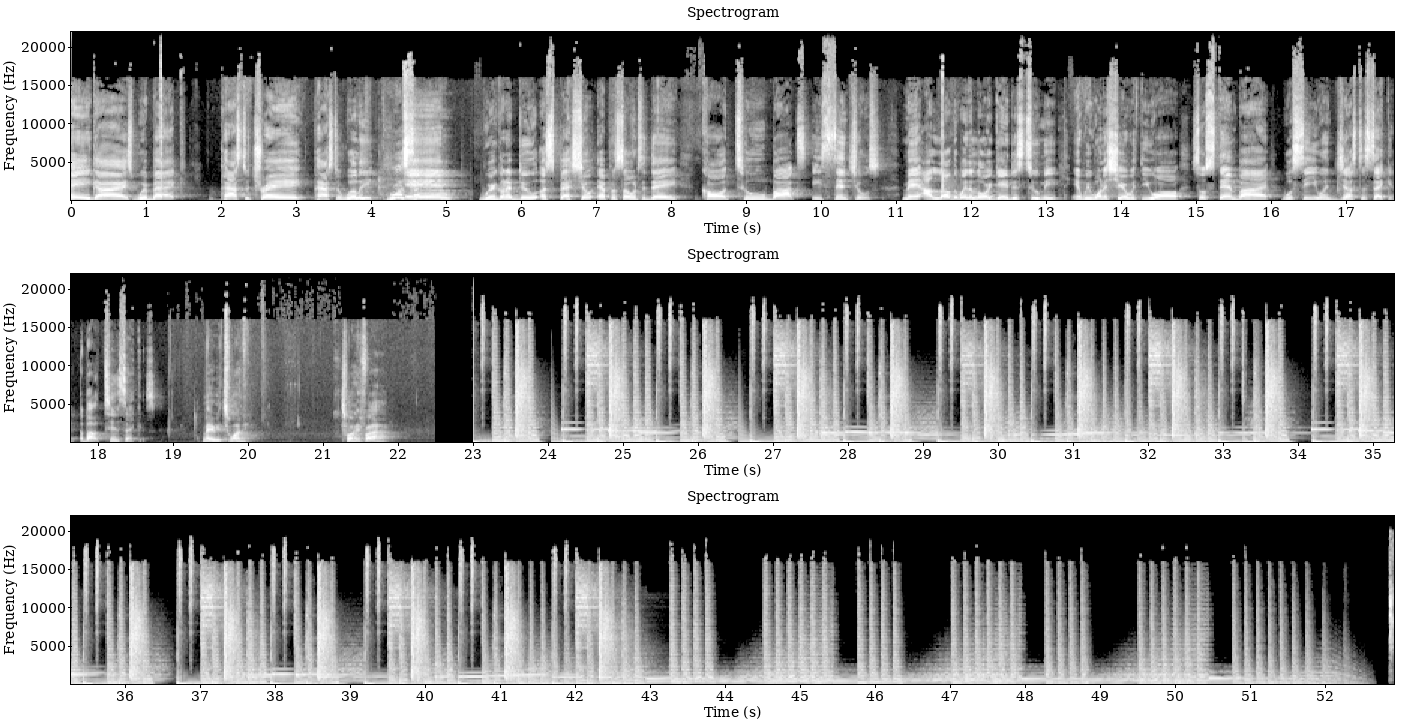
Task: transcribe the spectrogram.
Hey guys, we're back. Pastor Trey, Pastor Willie. What's and up? we're gonna do a special episode today called Toolbox Essentials. Man, I love the way the Lord gave this to me, and we want to share with you all. So stand by. We'll see you in just a second, about 10 seconds. Maybe 20, 25.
